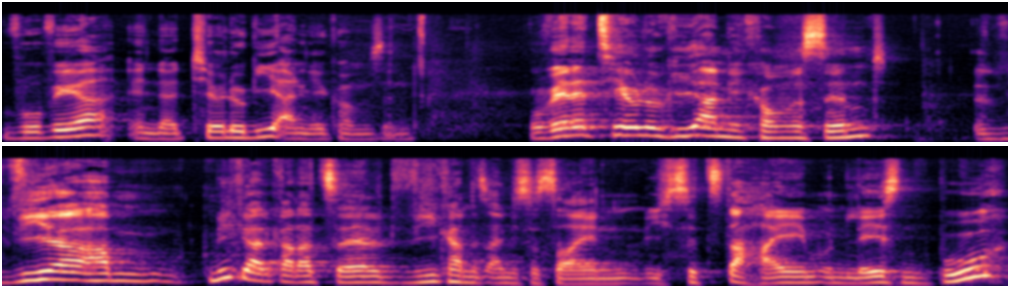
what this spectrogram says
Wo wir in der Theologie angekommen sind. Wo wir in der Theologie angekommen sind, wir haben, Mika hat gerade erzählt, wie kann es eigentlich so sein, ich sitze daheim und lese ein Buch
